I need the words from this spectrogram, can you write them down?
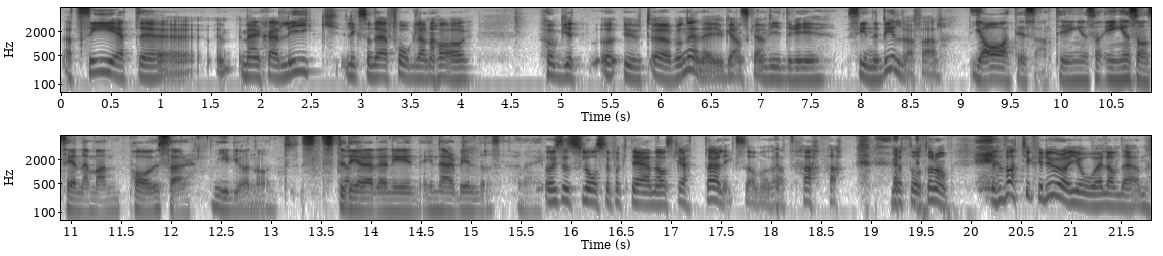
att se ett äh, människa lik, liksom där fåglarna har huggit ut ögonen, är ju ganska en vidrig sinnebild i alla fall. ja, det är sant. Det är ingen, så, ingen sån scen där man pausar videon och st- studerar den i, i närbild. Och så. Nej. Och så slår sig på knäna och skrattar liksom. Och att, haha, gött åt honom. Men vad tycker du då Joel om den?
